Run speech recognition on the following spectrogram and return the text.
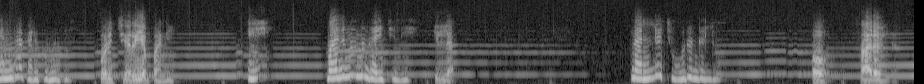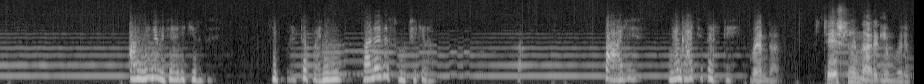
എന്താ കിടക്കുന്നത്? ഒരു ചെറിയ പനി. ഏ? മരുന്നൊന്നും കഴിച്ചില്ലേ? ഇല്ല. നല്ല ചൂടുണ്ടല്ലോ. ഓ സാരമില്ല. അങ്ങനെ വിചാരിക്കരുത്. ഇപ്പോഴത്തെ പനി വളരെ സൂക്ഷിക്കണം. പാൽ ഞാൻ കാച്ചി തരട്ടെ? വേണ്ട. സ്റ്റേഷനിൽ നിന്ന് ആരെങ്കിലും വരും.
